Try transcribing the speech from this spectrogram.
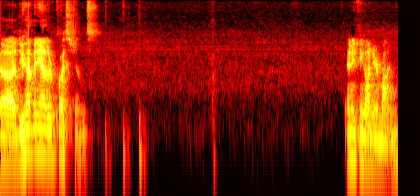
Uh, do you have any other questions? Anything on your mind?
